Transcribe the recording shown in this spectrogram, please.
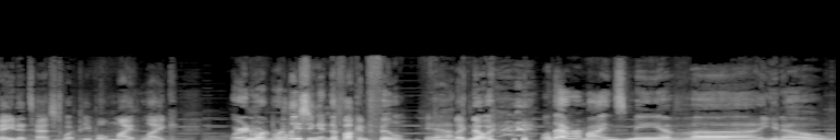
beta test what people might like. We're, we're releasing it in a fucking film. Yeah. like no. well, that reminds me of uh, you know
